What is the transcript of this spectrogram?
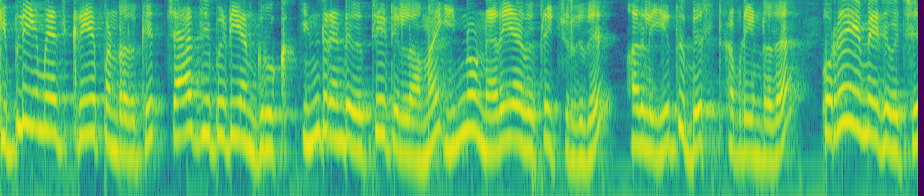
கிப்ளி இமேஜ் கிரியேட் பண்ணுறதுக்கு சேட் ஜிபிடி அண்ட் குரூக் இந்த ரெண்டு வெப்சைட் இல்லாமல் இன்னும் நிறைய வெப்சைட்ஸ் இருக்குது. அதில் எது பெஸ்ட் அப்படின்றத ஒரே இமேஜை வச்சு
